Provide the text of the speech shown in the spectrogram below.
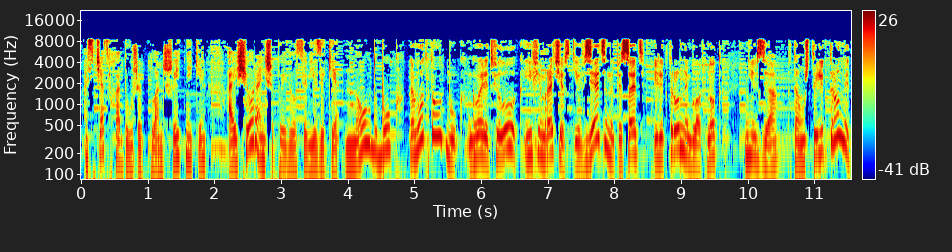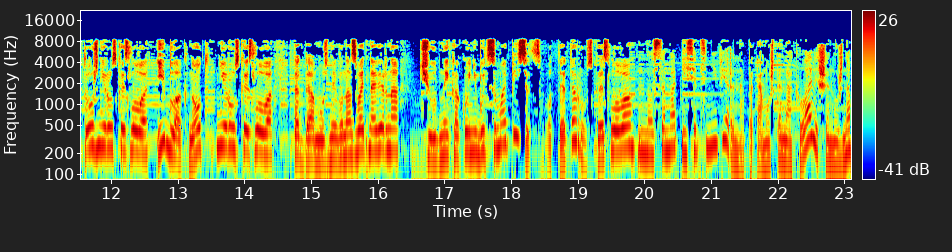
А сейчас в ходу уже планшетники. А еще раньше появился в языке ноутбук. Вот ноутбук, говорит филолог Ефим Рачевский. Взять и написать электронный блокнот нельзя, потому что электронный тоже не русское слово, и блокнот не русское слово. Тогда можно его назвать, наверное, чудный какой-нибудь самописец. Вот это русское слово. Но самописец неверно, потому что на клавиши нужно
